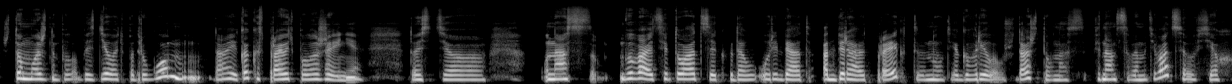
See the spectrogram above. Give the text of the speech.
что можно было бы сделать по-другому, да, и как исправить положение. То есть э, у нас бывают ситуации, когда у ребят отбирают проекты. Ну, вот я говорила уже, да, что у нас финансовая мотивация у всех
